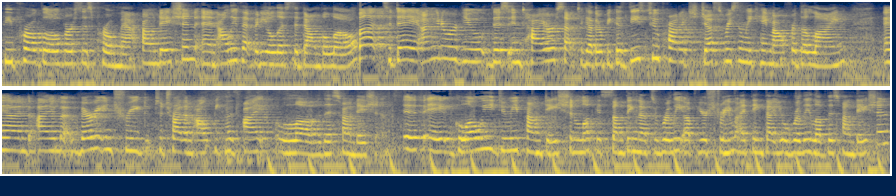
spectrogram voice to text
the Pro Glow versus Pro Matte foundation and I'll leave that video listed down below. But today I'm going to review this entire set together because these two products just recently came out for the line and I'm very intrigued to try them out because I love this foundation. If a glowy, dewy foundation look is something that's really up your stream, I think that you'll really love this foundation.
